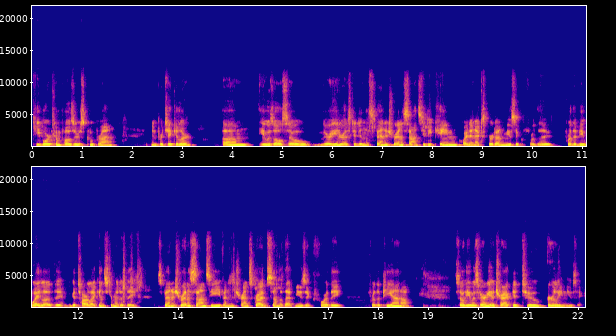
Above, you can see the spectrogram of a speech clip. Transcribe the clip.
keyboard composers, Couperin in particular. Um, he was also very interested in the Spanish Renaissance. He became quite an expert on music for the for the vihuela, the guitar-like instrument of the Spanish Renaissance. He even transcribed some of that music for the for the piano. So he was very attracted to early music,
